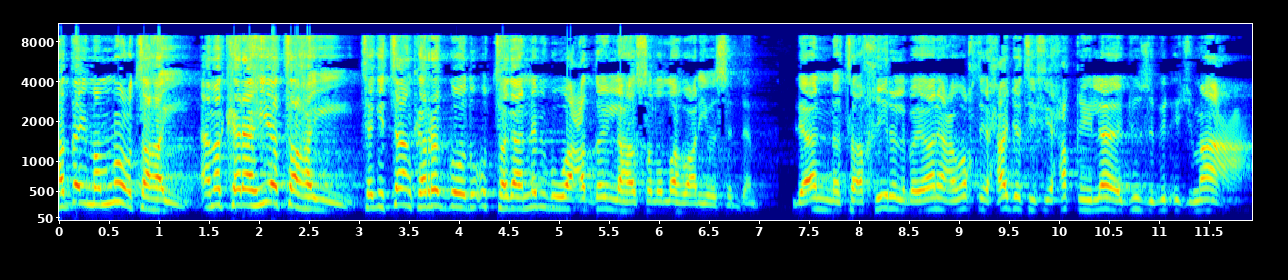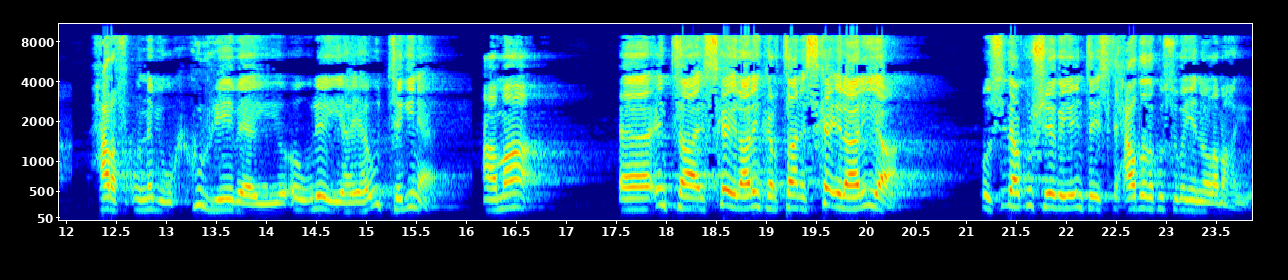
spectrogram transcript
Hadday mamnuuc tahay ama karaahiye tahay tegitaanka raggoodu u tagaa nebigu waa caddayn lahaa sala allahu alayh wasalam lianna ta'khiira albayaani can waqti alxaajati fii xaqihi laa yajuusu bilijmaac xaraf uu nebigu ku reebaayo oo uu leeyahay ha u tegina ama intaa iska ilaalin kartaan iska ilaaliya uu sidaa ku sheegayo intay istixaadada ku sugan yihiin lama hayo.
